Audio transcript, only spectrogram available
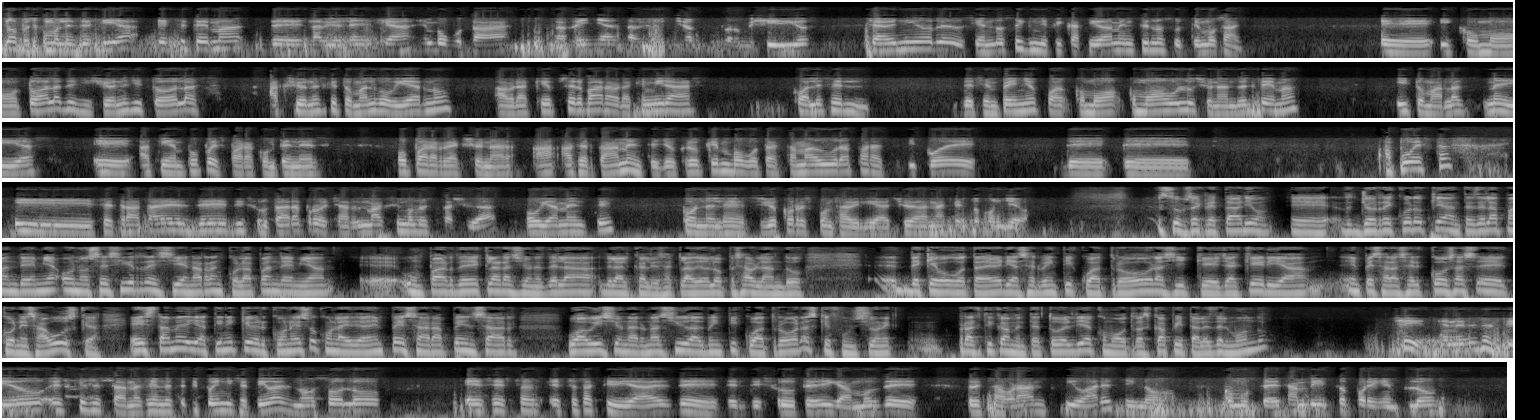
No, pues como les decía, este tema de la violencia en Bogotá, las riñas, la violencia por homicidios, se ha venido reduciendo significativamente en los últimos años. Eh, y como todas las decisiones y todas las acciones que toma el gobierno, habrá que observar, habrá que mirar cuál es el desempeño, cómo, cómo va evolucionando el tema y tomar las medidas eh, a tiempo pues para contener o para reaccionar a, acertadamente. Yo creo que en Bogotá está madura para este tipo de, de, apuestas y se trata es de disfrutar, aprovechar al máximo nuestra ciudad, obviamente con el ejercicio de corresponsabilidad ciudadana que esto conlleva. Subsecretario, eh, yo recuerdo que antes de la pandemia, o no sé si recién arrancó la pandemia, eh, un par de declaraciones de la, de la alcaldesa Claudia López hablando eh, de que Bogotá debería ser 24 horas y que ella quería empezar a hacer cosas eh, con esa búsqueda. ¿Esta medida tiene que ver con eso, con la idea de empezar a pensar o a visionar una ciudad 24 horas que funcione prácticamente todo el día como otras capitales del mundo? Sí, en ese sentido es que se están haciendo este tipo de iniciativas, no solo es estas, estas actividades de, del disfrute, digamos, de restaurantes y bares, sino como ustedes han visto, por ejemplo,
